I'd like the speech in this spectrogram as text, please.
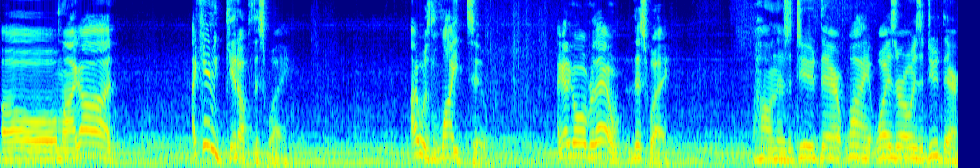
Oh my god! I can't even get up this way. I was lied to. I gotta go over there, this way. Oh, and there's a dude there. Why? Why is there always a dude there?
